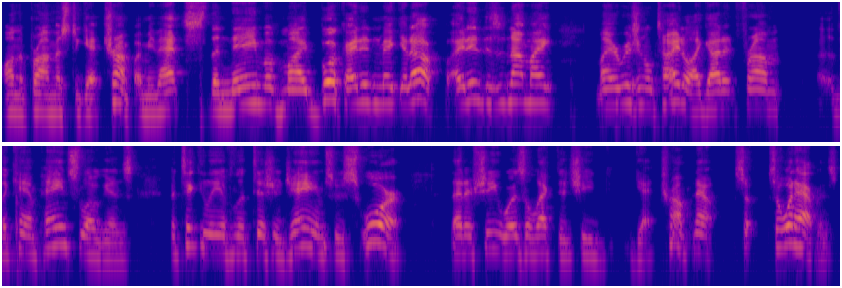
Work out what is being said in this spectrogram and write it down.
on the promise to get Trump. I mean, that's the name of my book. I didn't make it up. I didn't, this is not my my original title. I got it from uh, the campaign slogans, particularly of Letitia James, who swore that if she was elected, she'd get Trump. Now, so so what happens?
